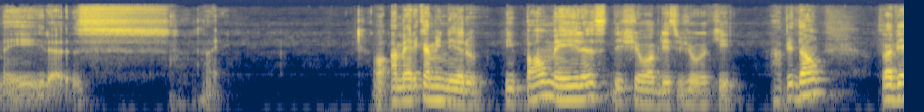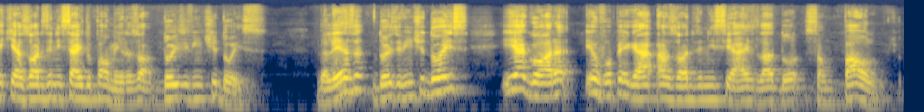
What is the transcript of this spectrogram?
Palmeiras. Ó, América Mineiro e Palmeiras. Deixa eu abrir esse jogo aqui rapidão. Você vai ver aqui as odds iniciais do Palmeiras, ó, 2,22. Beleza? 2,22. E agora eu vou pegar as odds iniciais lá do São Paulo. Deixa eu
